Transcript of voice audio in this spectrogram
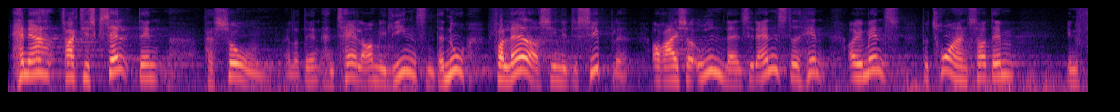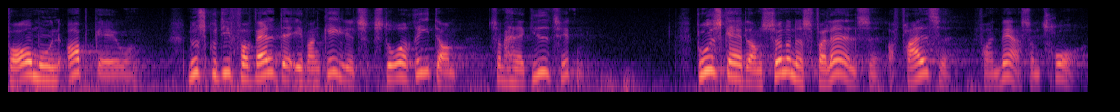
Han er faktisk selv den person, eller den han taler om i lignelsen, der nu forlader sine disciple og rejser udenlands et andet sted hen, og imens betror han så dem en formue, en opgave. Nu skulle de forvalte evangeliets store rigdom, som han har givet til dem. Budskabet om syndernes forladelse og frelse for enhver, som tror.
